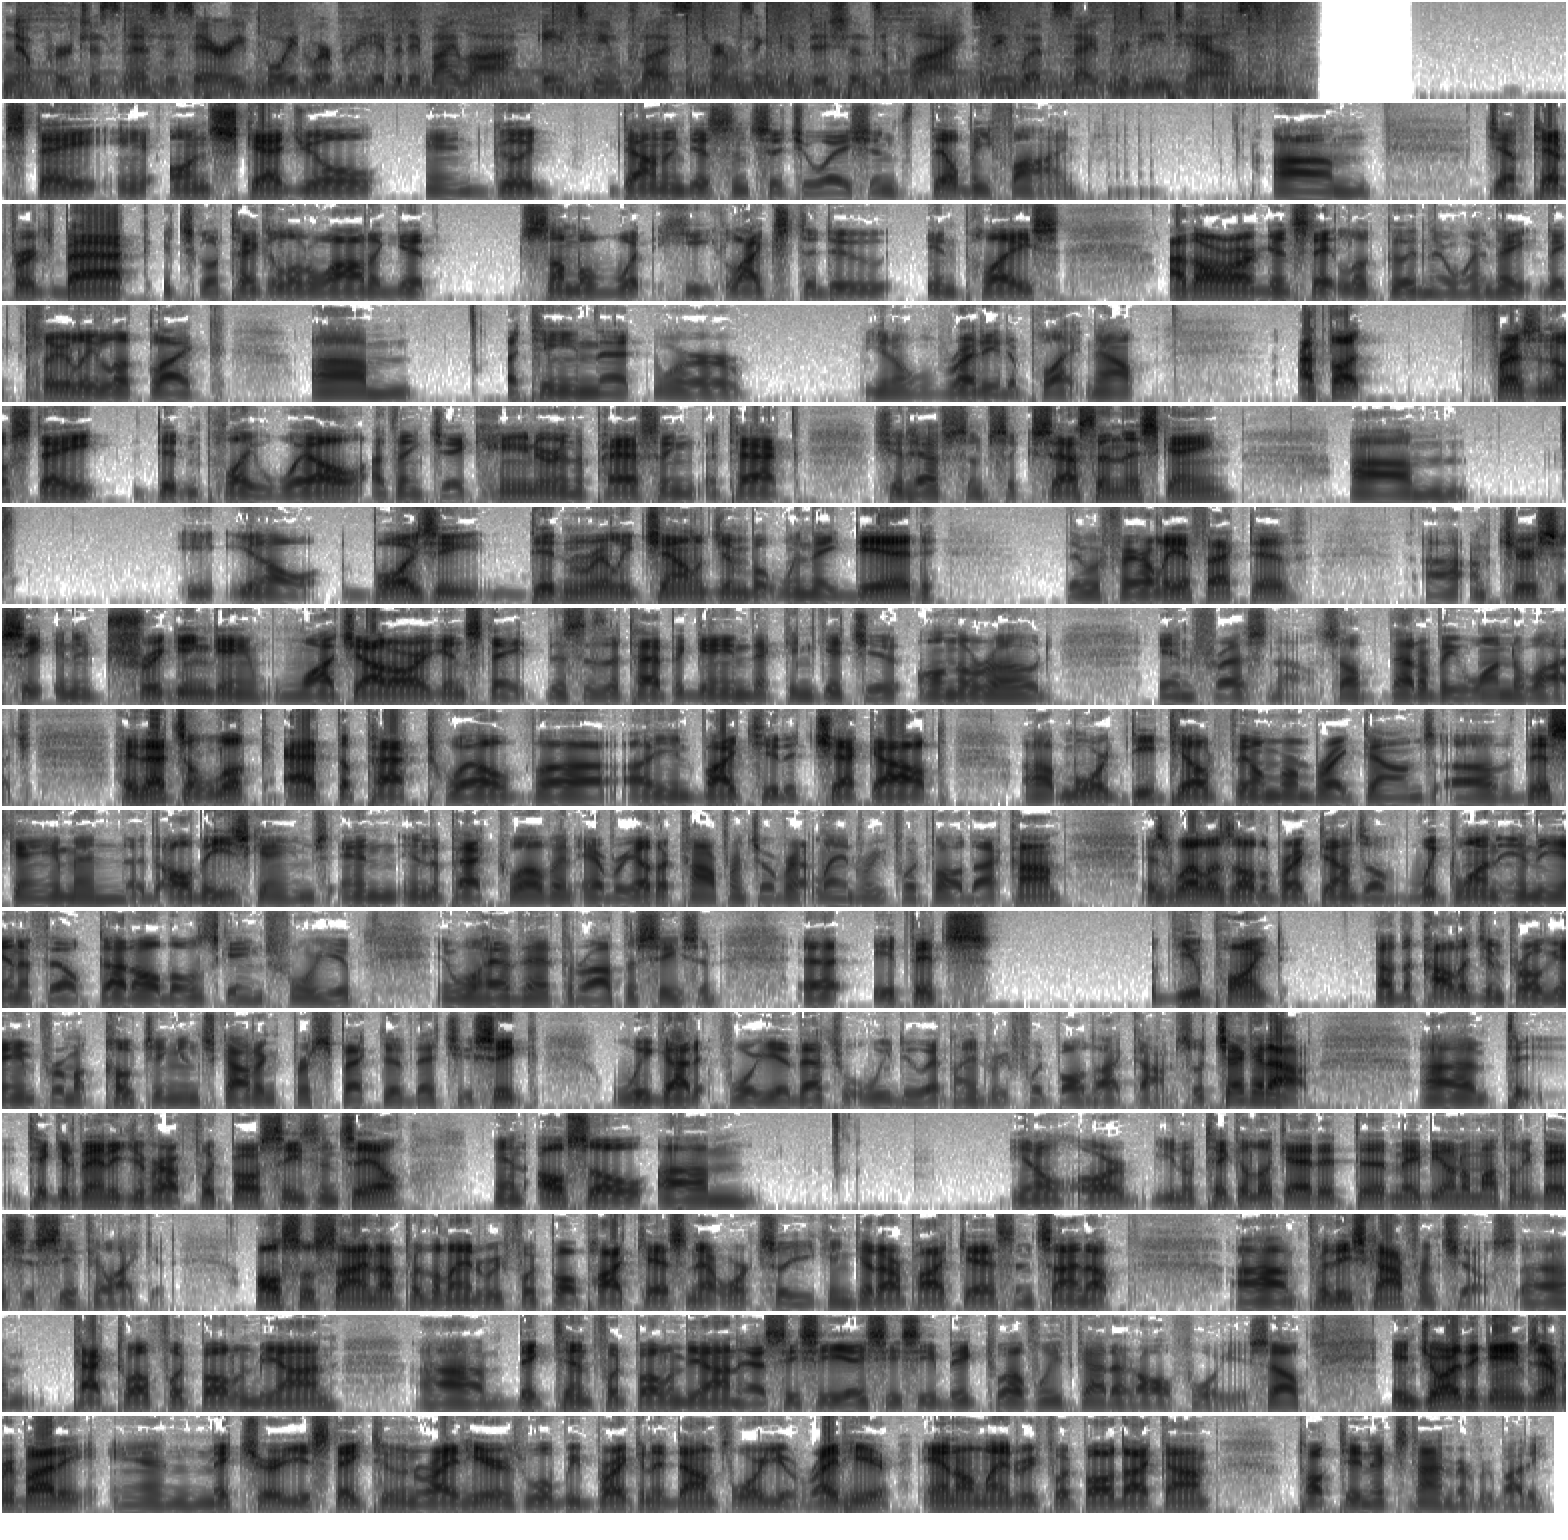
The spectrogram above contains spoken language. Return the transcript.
No purchase necessary. Void where prohibited by law. 18 plus terms and conditions apply. See website for details. stay on schedule and good down and distance situations, they'll be fine. Um, Jeff Tedford's back. It's going to take a little while to get some of what he likes to do in place. I thought Oregon State looked good in their win. They they clearly looked like um, a team that were you know ready to play. Now, I thought Fresno State didn't play well. I think Jake Haener in the passing attack should have some success in this game. Um, you know, Boise didn't really challenge them, but when they did, they were fairly effective. Uh, I'm curious to see an intriguing game. Watch out, Oregon State. This is the type of game that can get you on the road in Fresno. So that'll be one to watch. Hey, that's a look at the Pac 12. Uh, I invite you to check out uh, more detailed film room breakdowns of this game and all these games and in the Pac 12 and every other conference over at LandryFootball.com, as well as all the breakdowns of week one in the NFL. Got all those games for you, and we'll have that throughout the season. Uh, if it's viewpoint of the college and pro game from a coaching and scouting perspective that you seek, we got it for you. That's what we do at LandryFootball.com. So check it out. Uh, t- take advantage of our football season sale, and also, um, you know, or you know, take a look at it uh, maybe on a monthly basis, see if you like it. Also, sign up for the Landry Football Podcast Network so you can get our podcast and sign up um, for these conference shows, um, Pac-12 football and beyond. Um, Big Ten football and beyond, SEC, ACC, Big 12, we've got it all for you. So enjoy the games, everybody, and make sure you stay tuned right here as we'll be breaking it down for you right here and on LandryFootball.com. Talk to you next time, everybody.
